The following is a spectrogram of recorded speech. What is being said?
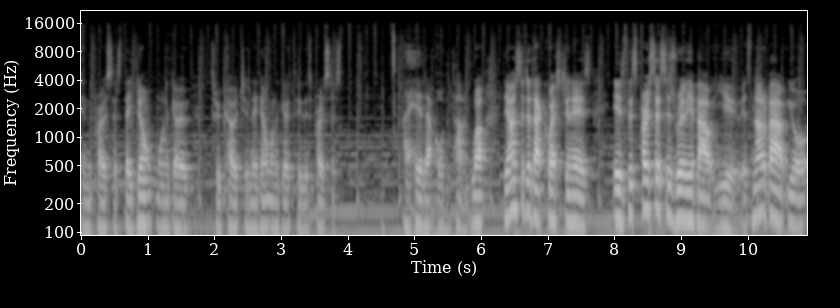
in the process? They don't want to go through coaching, they don't want to go through this process. I hear that all the time. Well, the answer to that question is is this process is really about you. It's not about your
